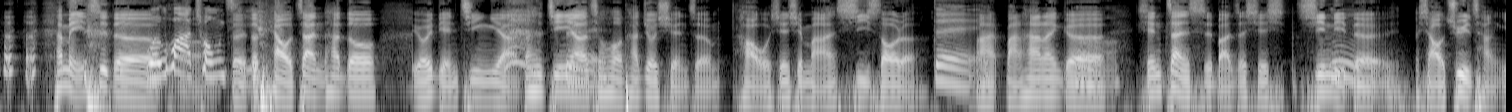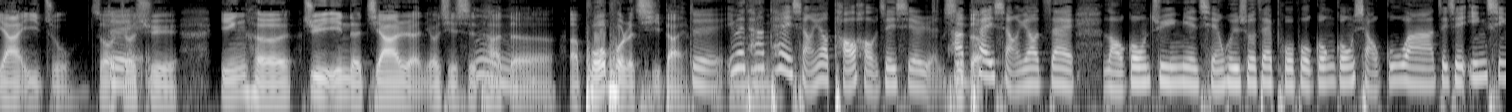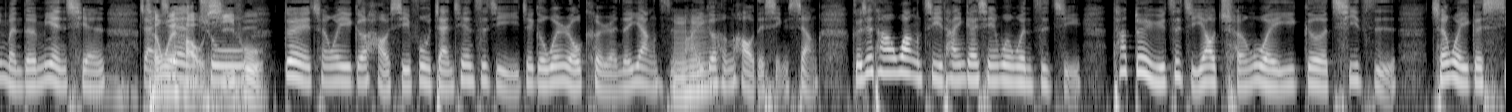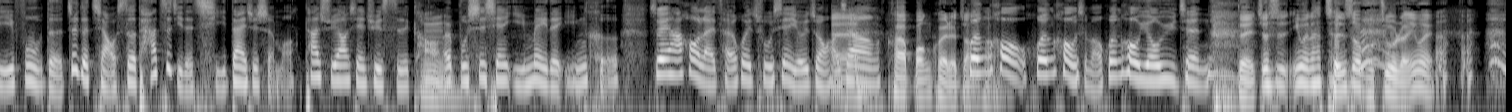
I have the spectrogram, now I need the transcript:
她每一次的 文化冲击、呃、的挑战，她都。有一点惊讶，但是惊讶之后，他就选择好，我先先把它吸收了，对，把把他那个、嗯、先暂时把这些心里的小剧场压抑住，嗯、之后就去。迎合巨婴的家人，尤其是她的、嗯、呃婆婆的期待。对，因为她太想要讨好这些人，嗯、她太想要在老公巨婴面前，或者说在婆婆、公公、小姑啊这些姻亲们的面前，成为好媳妇。对，成为一个好媳妇，展现自己这个温柔可人的样子嘛，嗯、一个很好的形象。可是他忘记，他应该先问问自己，他对于自己要成为一个妻子、成为一个媳妇的这个角色，他自己的。期待是什么？他需要先去思考，嗯、而不是先一昧的迎合，所以他后来才会出现有一种好像、欸、快要崩溃的状态。婚后婚后什么？婚后忧郁症？对，就是因为他承受不住了，因为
